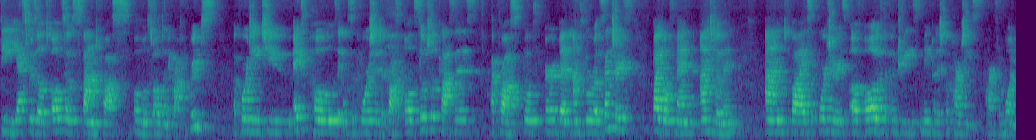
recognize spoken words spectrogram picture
The yes result also spanned across almost all demographic groups. According to exit polls, it was supported across all social classes, across both urban and rural centres, by both men and women, and by supporters of all of the country's main political parties, apart from one.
